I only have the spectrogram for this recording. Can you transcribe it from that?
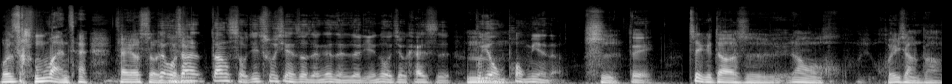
我是很晚才才有手机。我当当手机出现的时候，人跟人的联络就开始不用碰面了。嗯、是对，这个倒是让我回想到，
